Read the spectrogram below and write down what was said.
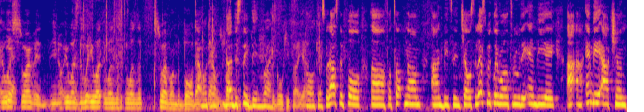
It was yeah. swerving. You know, it was the way it was. It was. The, it was the swerve on the ball. That, okay. that was that deceived him, right? The goalkeeper. Yeah. Okay, so that's the four uh, for Tottenham and beating Chelsea. Let's quickly run through the NBA uh, uh, NBA action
